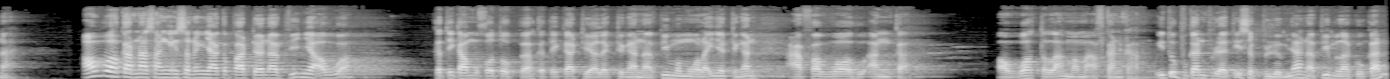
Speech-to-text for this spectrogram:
Nah, Allah karena saking senangnya kepada nabinya Allah ketika mukhotobah, ketika dialek dengan Nabi memulainya dengan afawahu angka. Allah telah memaafkan kamu. Itu bukan berarti sebelumnya Nabi melakukan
